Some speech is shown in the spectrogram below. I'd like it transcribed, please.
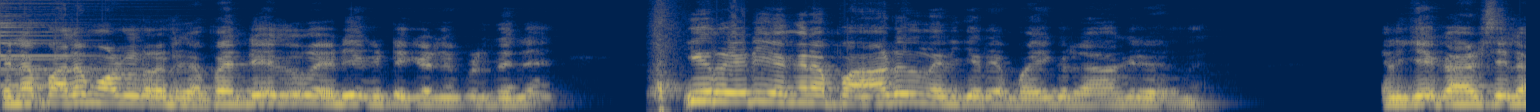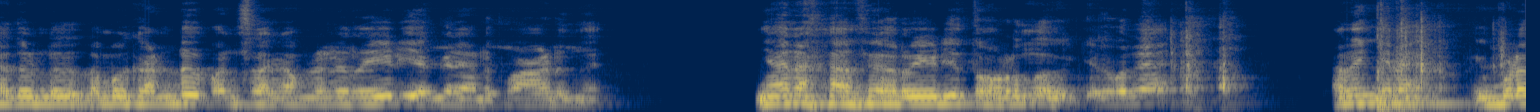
പിന്നെ പല മോഡൽ റേഡിയോ അപ്പോൾ എന്റെ കയ്യിൽ റേഡിയോ കിട്ടിക്കഴിഞ്ഞപ്പോഴത്തേന് ഈ റേഡിയോ എങ്ങനെ പാടുമെന്ന് എനിക്കറിയാൻ ഭയങ്കര ആഗ്രഹമായിരുന്നു. എനിക്ക് കാഴ്ചയില്ലാത്തതുകൊണ്ട് നമുക്ക് കണ്ട് മനസ്സിലാക്കാൻ പറ്റുന്ന റേഡിയോ എങ്ങനെയാണ് പാടുന്നത്. ഞാൻ അത് റേഡിയോ തുറന്നു നോക്കി. അത് പറഞ്ഞാൽ അതിങ്ങനെ ഇവിടെ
